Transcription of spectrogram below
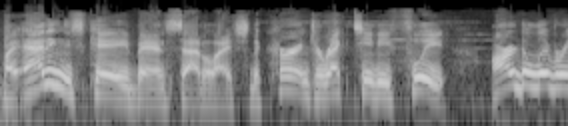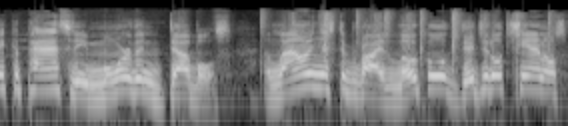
By adding these Ka-band satellites to the current DirecTV fleet, our delivery capacity more than doubles, allowing us to provide local digital channels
